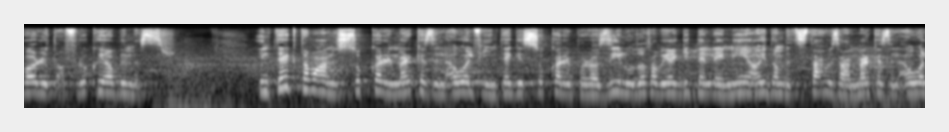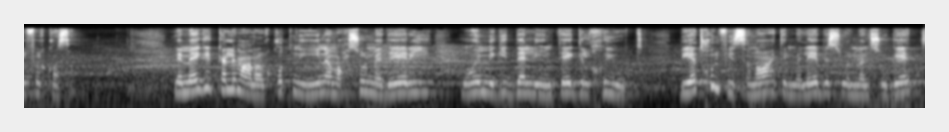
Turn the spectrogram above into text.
قارة أفريقيا بمصر. إنتاج طبعا السكر المركز الأول في إنتاج السكر البرازيل وده طبيعي جدا لأن هي أيضا بتستحوذ على المركز الأول في القصب. لما أجي أتكلم على القطن هنا محصول مداري مهم جدا لإنتاج الخيوط. بيدخل في صناعة الملابس والمنسوجات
